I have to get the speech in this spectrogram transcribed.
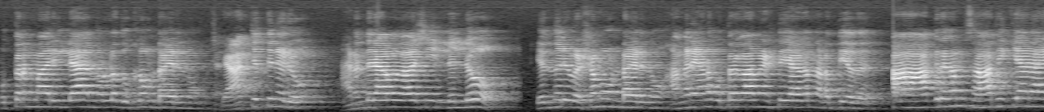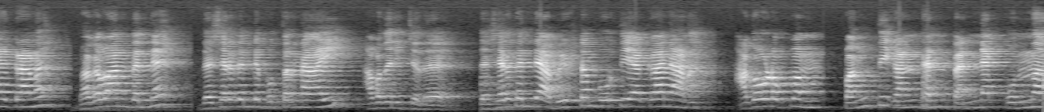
പുത്രന്മാരില്ല എന്നുള്ള ദുഃഖം ഉണ്ടായിരുന്നു. രാജ്യത്തിനൊരു അനന്തരാവകാശി ഇല്ലല്ലോ എന്നൊരു വിഷമം ഉണ്ടായിരുന്നു. അങ്ങനെയാണ് പുത്രകാമേഷ്ടയാഗം നടത്തിയത്. ആ ആഗ്രഹം സാധിക്കാനായിട്ടാണ് ഭഗവാൻ തന്നെ ദശരഥന്റെ പുത്രനായി അവതരിച്ചത്. ദശരഥന്റെ അഭീഷ്ടം പൂർത്തിയാക്കാനാണ് അതോടൊപ്പം പങ്ക്തി കണ്ഠൻ തന്നെ കൊന്ന്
